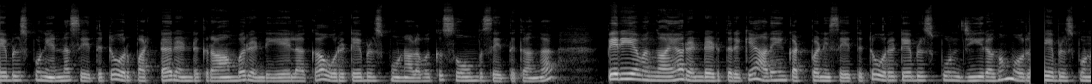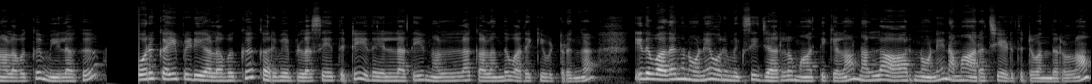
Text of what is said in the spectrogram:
டேபிள் ஸ்பூன் எண்ணெய் சேர்த்துட்டு ஒரு பட்டை ரெண்டு கிராம்பு ரெண்டு ஏலக்காய் ஒரு டேபிள் ஸ்பூன் அளவுக்கு சோம்பு சேர்த்துக்கங்க. பெரிய வெங்காயம் ரெண்டு எடுத்திருக்கேன். அதையும் கட் பண்ணி சேர்த்துட்டு ஒரு டேபிள் ஸ்பூன் ஜீரகம் ஒரு டேபிள் ஸ்பூன் அளவுக்கு மிளகு ஒரு கைப்பிடி அளவுக்கு கறிவேப்பிலை சேர்த்துட்டு இதை எல்லாத்தையும் நல்லா கலந்து வதக்கி விட்டுருங்க. இது வதங்கினோடனே ஒரு மிக்சி ஜாரில் மாற்றிக்கலாம் நல்லா ஆறினோடனே நம்ம அரைச்சி எடுத்துகிட்டு வந்துடலாம்.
